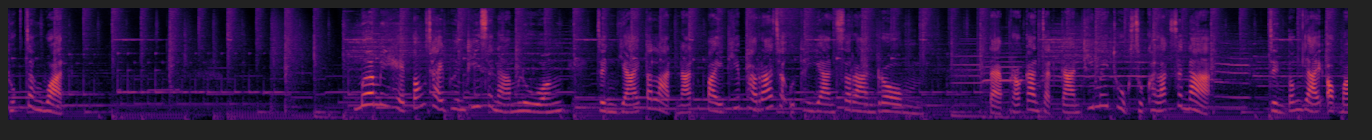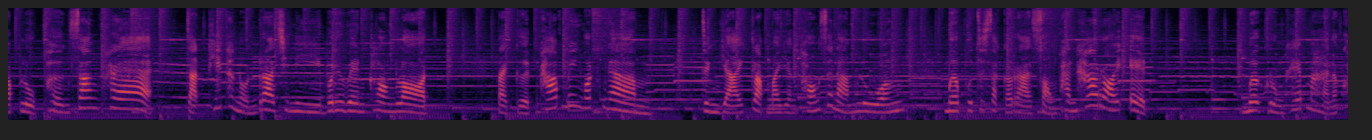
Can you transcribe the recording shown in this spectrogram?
ทุกจังหวัด เมื่อมีเหตุต้องใช้พื้นที่สนามหลวง จึงย้ายตลาดนัดไปที่พระราชอุทยานสรานรม แต่เพราะการจัดการที่ไม่ถูกสุขลักษณะ จึงต้องย้ายออกมาปลูกเพิงสร้างแคร่จัดที่ถนนราชินีบริเวณคลองหลอด แต่เกิดภาพไม่งดงาม จึงย้ายกลับมายังท้องสนามหลวง เมื่อพุทธศักราช 2501 เมื่อกรุงเทพมหานค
